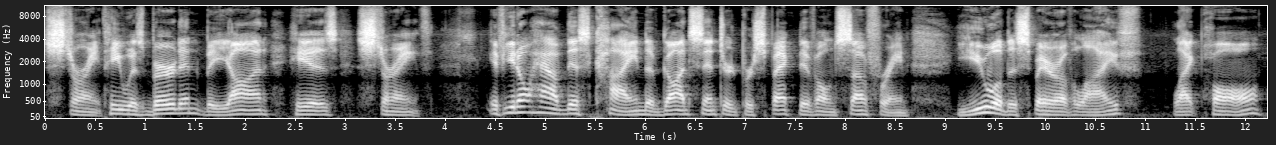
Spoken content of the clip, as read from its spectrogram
strength. He was burdened beyond his strength. If you don't have this kind of God centered perspective on suffering, you will despair of life, like Paul.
